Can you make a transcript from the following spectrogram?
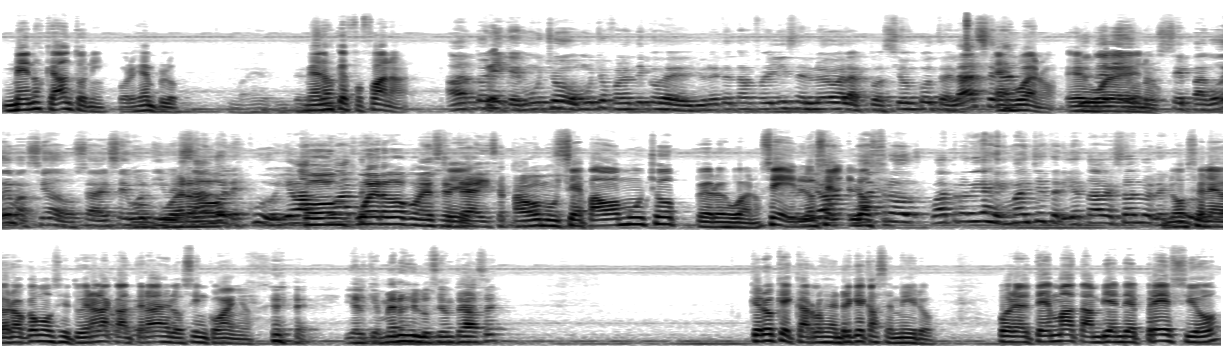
menos que Anthony, por ejemplo. Imagínate. Menos que Fofana. Anthony, que muchos muchos fanáticos del United están felices luego de la actuación contra el Arsenal. Es bueno, es Yo te digo, bueno. se pagó demasiado, o sea, ese gol y besando el escudo. Lleva cuatro, Concuerdo con ese Sí. ahí, se pagó mucho. Se pagó mucho, pero es bueno. Sí, lo, lleva ce- lo- cuatro, cuatro días en Manchester y ya estaba besando el escudo. lo celebró como si tuviera la De cantera desde los 5 años. y el que menos ilusión te hace. Creo que Carlos Enrique Casemiro. Por el tema también de precio,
